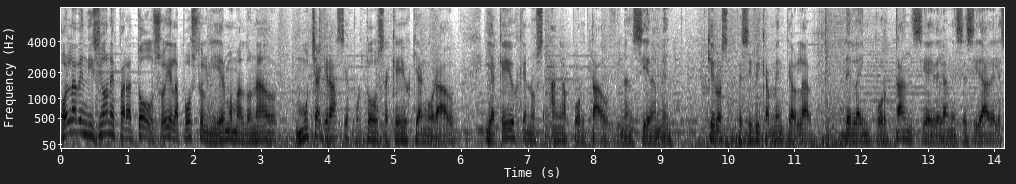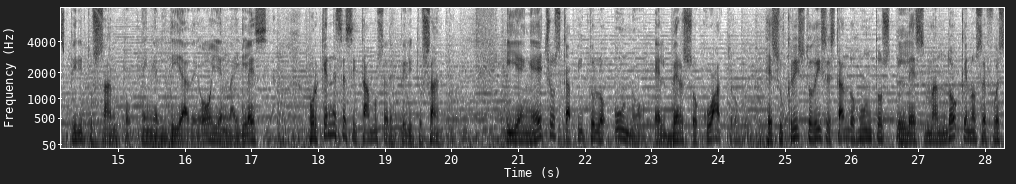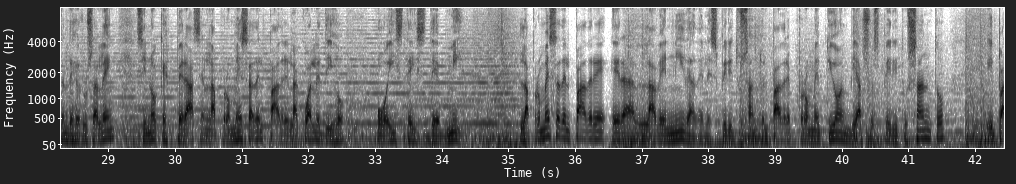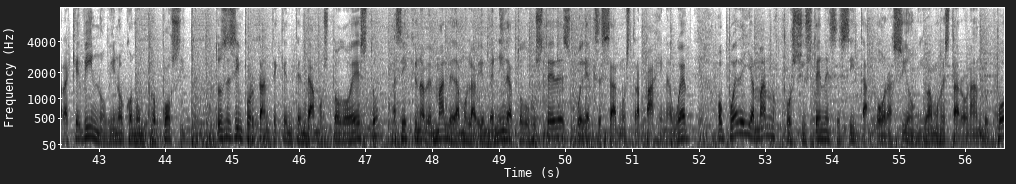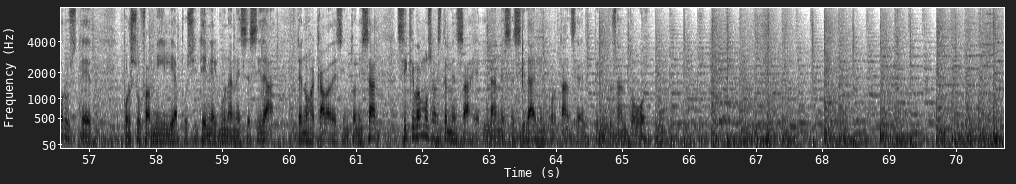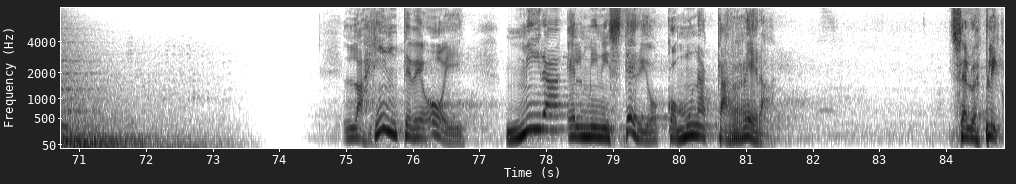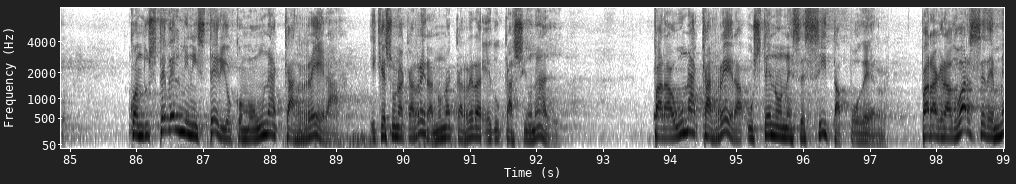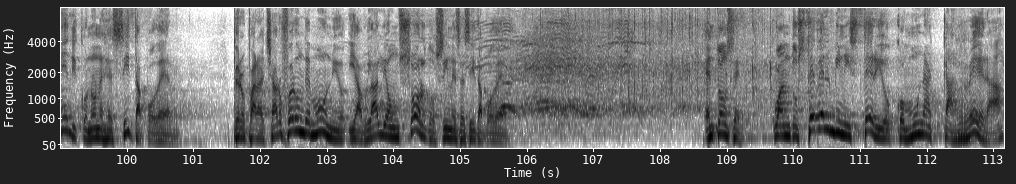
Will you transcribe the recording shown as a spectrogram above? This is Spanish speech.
Hola, bendiciones para todos. Soy el apóstol Guillermo Maldonado. Muchas gracias por todos aquellos que han orado y aquellos que nos han aportado financieramente. Quiero específicamente hablar de la importancia y de la necesidad del Espíritu Santo en el día de hoy en la iglesia. ¿Por qué necesitamos el Espíritu Santo? Y en Hechos capítulo 1, el verso 4, Jesucristo dice, estando juntos, les mandó que no se fuesen de Jerusalén, sino que esperasen la promesa del Padre, la cual les dijo, oísteis de mí. La promesa del Padre era la venida del Espíritu Santo. El Padre prometió enviar su Espíritu Santo. ¿Y para qué vino? Vino con un propósito. Entonces es importante que entendamos todo esto. Así es que una vez más le damos la bienvenida a todos ustedes. Puede accesar nuestra página web o puede llamarnos por si usted necesita oración y vamos a estar orando por usted, por su familia, por si tiene alguna necesidad. Usted nos acaba de sintonizar. Así que vamos a este mensaje, la necesidad y la importancia del Espíritu Santo hoy. La gente de hoy mira el ministerio como una carrera. Se lo explico. Cuando usted ve el ministerio como una carrera, ¿y qué es una carrera? No una carrera educacional. Para una carrera usted no necesita poder. Para graduarse de médico no necesita poder. Pero para echar fuera un demonio y hablarle a un sordo sí necesita poder. Entonces, cuando usted ve el ministerio como una carrera,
